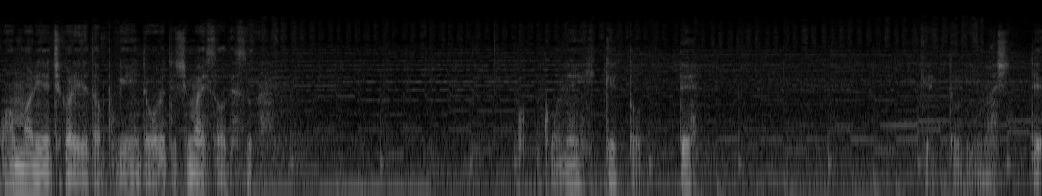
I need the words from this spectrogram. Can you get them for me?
れあんまりね、力入れたらポキンと折れてしまいそうです。ここね、引け取って、引け取りまして、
